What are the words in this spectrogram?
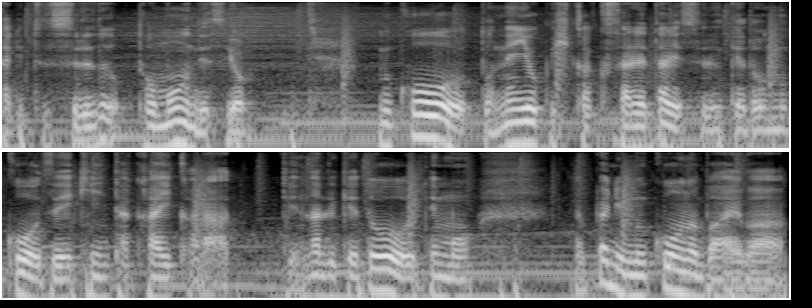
たりすると思うんですよ。向こうとねよく比較されたりするけど向こう税金高いからってなるけどでもやっぱり向こうの場合は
